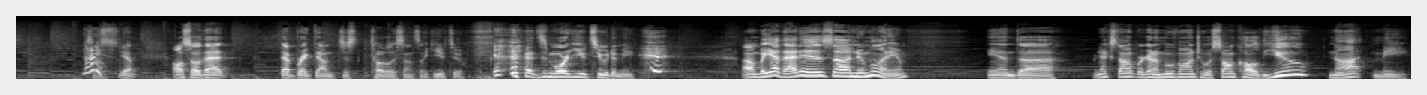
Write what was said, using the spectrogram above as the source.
nice. Yep. Also, that that breakdown just totally sounds like U2. it's more U2 to me. Um, but yeah, that is uh, New Millennium, and uh, next on we're gonna move on to a song called "You, Not Me."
